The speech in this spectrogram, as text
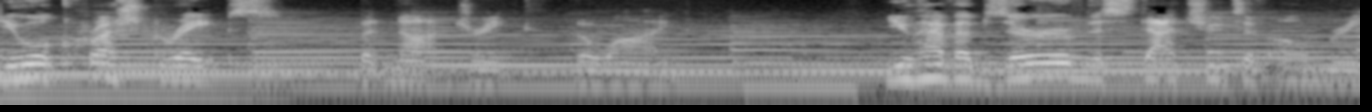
You will crush grapes, but not drink the wine. You have observed the statutes of Omri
